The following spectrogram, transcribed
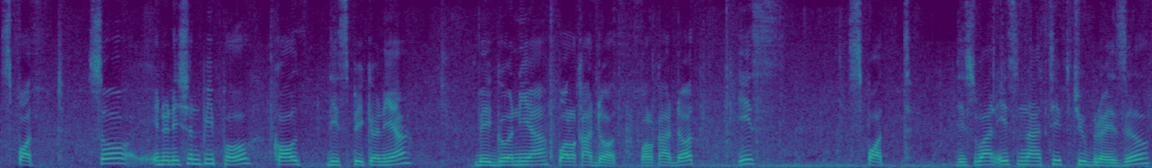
spot. So Indonesian people call this begonia Begonia polkadot. Polkadot is spot. This one is native to Brazil.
